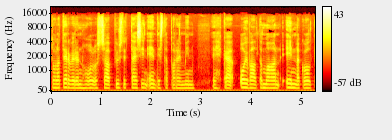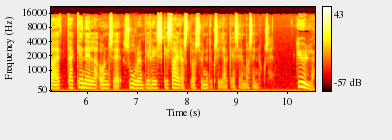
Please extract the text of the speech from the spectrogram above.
tuolla terveydenhuollossa pystyttäisiin entistä paremmin ehkä oivaltamaan ennakolta, että kenellä on se suurempi riski sairastua synnytyksen jälkeiseen masennukseen? Kyllä.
